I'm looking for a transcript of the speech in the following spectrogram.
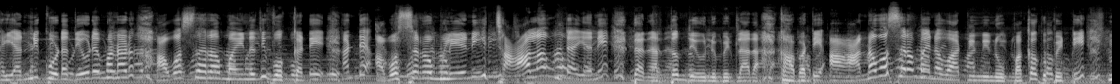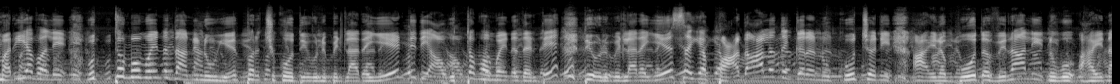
అవన్నీ కూడా దేవుడేమన్నాడు? అవసరమైనది ఒక్కటే. అంటే అవసరం లేని చాలా ఉంటాయని దాని అర్థం దేవుని బిడ్లారా కాబట్టి ఆ అనవసరమైన వాటిని నువ్వు పక్కకు పెట్టి మరియ వలె ఉత్తమమైన దాన్ని నువ్వు ఏర్పరచుకో దేవుని బిడ్లారా ఏంటిది ఆ ఉత్తమమైనదంటే? దేవుని బిడ్లారా ఏసయ్య పాదాల దగ్గర నువ్వు కూర్చొని ఆయన బోధ వినాలి నువ్వు ఆయన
